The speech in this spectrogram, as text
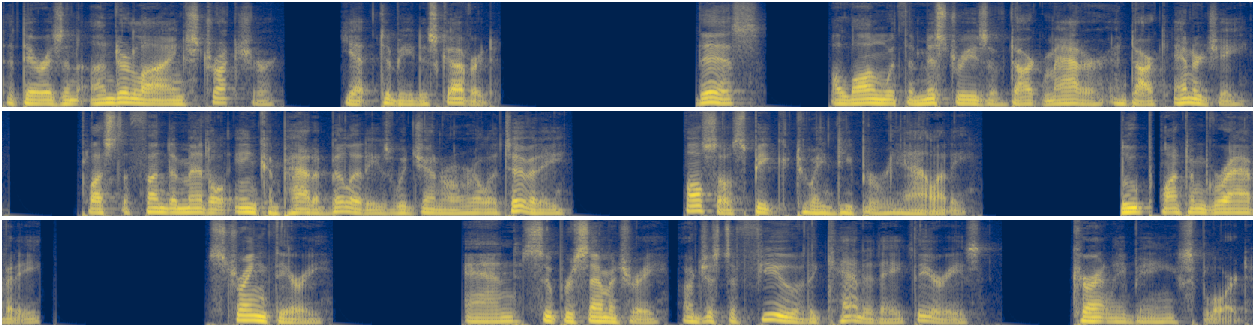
that there is an underlying structure yet to be discovered. This, along with the mysteries of dark matter and dark energy, plus the fundamental incompatibilities with general relativity, also speak to a deeper reality. Loop quantum gravity, string theory, and supersymmetry are just a few of the candidate theories currently being explored.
